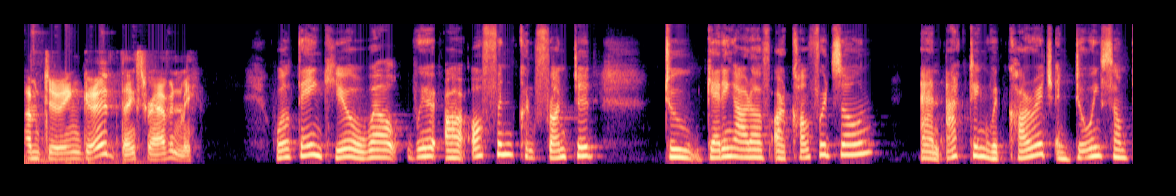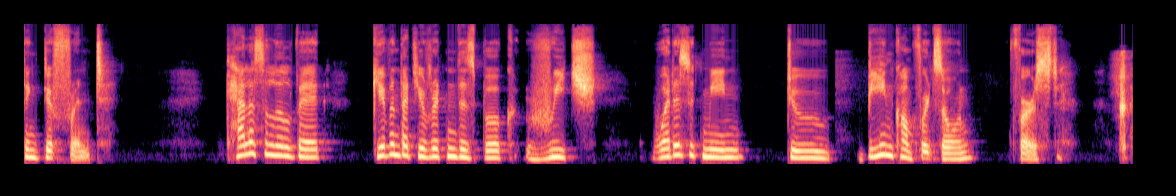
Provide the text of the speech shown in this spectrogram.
I'm doing good. Thanks for having me. Well, thank you. Well, we are often confronted to getting out of our comfort zone and acting with courage and doing something different. Tell us a little bit, given that you've written this book, Reach, what does it mean to be in comfort zone first?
